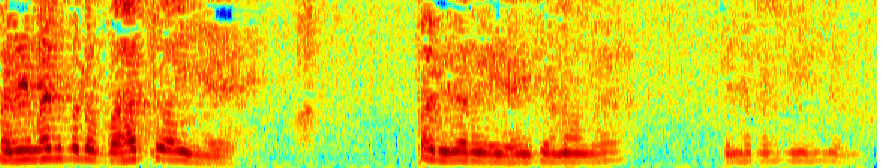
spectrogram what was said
मैंने मेरे तो बात तो आई है। पढ़ कर यही जानूँगा पढ़ के यही जानूँगा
